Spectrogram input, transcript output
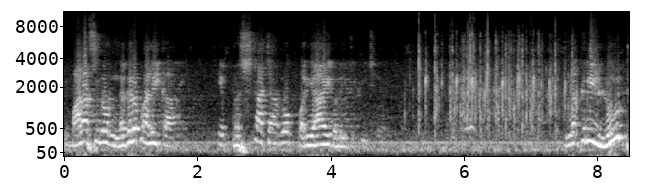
કે બાલાસિનોર નગરપાલિકા એ ભ્રષ્ટાચારનો પર્યાય બની ચૂકી છે. નકરી લૂંટ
